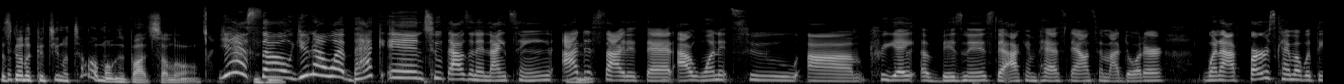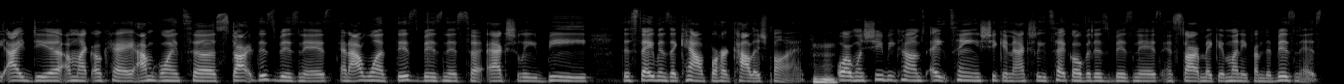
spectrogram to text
It's going to continue. Tell them about salon. Yeah, so Mm-hmm. you know what? Back in 2019, I decided that I wanted to um, create a business that I can pass down to my daughter. When I first came up with the idea, I'm like, okay, I'm going to start this business, and I want this business to actually be the savings account for her college fund. Or when she becomes 18, she can actually take over this business and start making money from the business.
